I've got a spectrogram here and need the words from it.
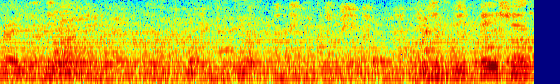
No, he just needs he's- just needs to be patient.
